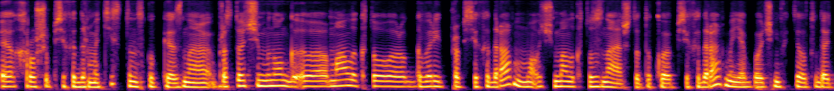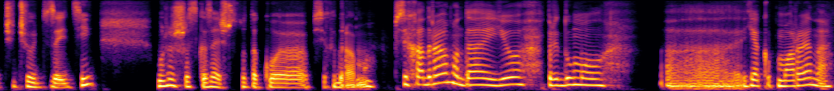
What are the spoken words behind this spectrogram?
э, хороший психодраматист, насколько я знаю. Просто очень много, э, мало кто говорит про психодраму, очень мало кто знает, что такое психодрама. Я бы очень хотела туда чуть-чуть зайти. Можешь рассказать, что такое психодрама? Психодрама, да, ее придумал э, Якоб Морено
